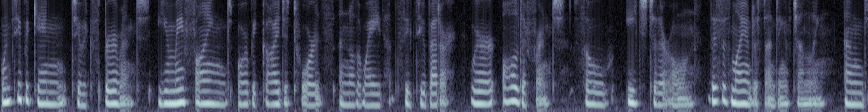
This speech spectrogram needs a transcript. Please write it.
Once you begin to experiment, you may find or be guided towards another way that suits you better. We're all different, so each to their own. This is my understanding of channeling and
